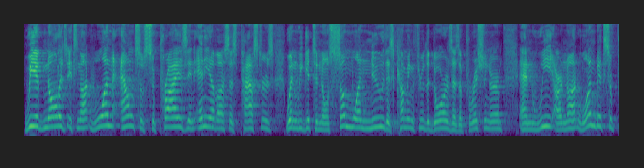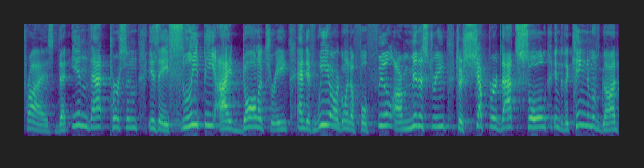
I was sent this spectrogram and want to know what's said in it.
We acknowledge it's not one ounce of surprise in any of us as pastors when we get to know someone new that's coming through the doors as a parishioner, and we are not one bit surprised that in that person is a sleepy idolatry. And if we are going to fulfill our ministry to shepherd that soul into the kingdom of God,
